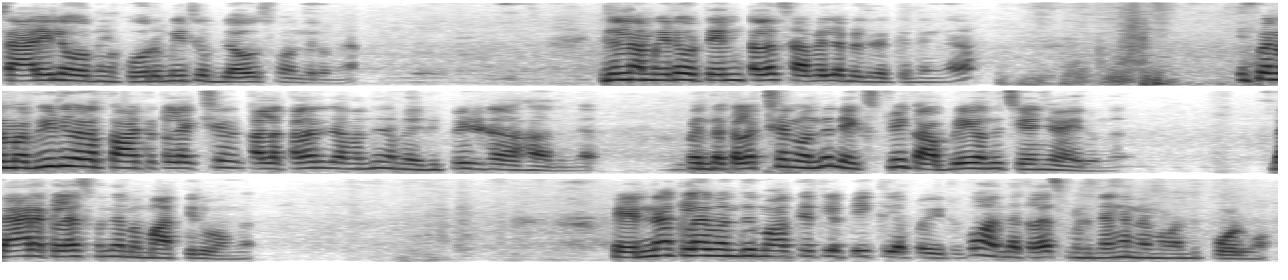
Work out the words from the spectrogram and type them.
சாரியில் உங்களுக்கு ஒரு மீட்டர் ப்ளவுஸ் வந்துருங்க. இதில் நம்ம கிட்ட ஒரு டென் கலர்ஸ் அவைலபிள் இருக்குதுங்க. இப்போ நம்ம வீடியோவில் காட்டுற கலெக்ஷன் கல கலர் வந்து நம்ம ரிப்பீட்டட் ஆகாதுங்க. இப்போ இந்த கலெக்ஷன் வந்து நெக்ஸ்ட் வீக் அப்படியே வந்து சேஞ்ச் ஆயிருங்க. வேற கலர்ஸ் வந்து நம்ம மாற்றிடுவோங்க இப்போ என்ன கலர் வந்து மார்க்கெட்ல பீக்கில் போயிட்டு இருக்கோ அந்த கலர்ஸ் மட்டும் தாங்க நம்ம வந்து போடுவோம்.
